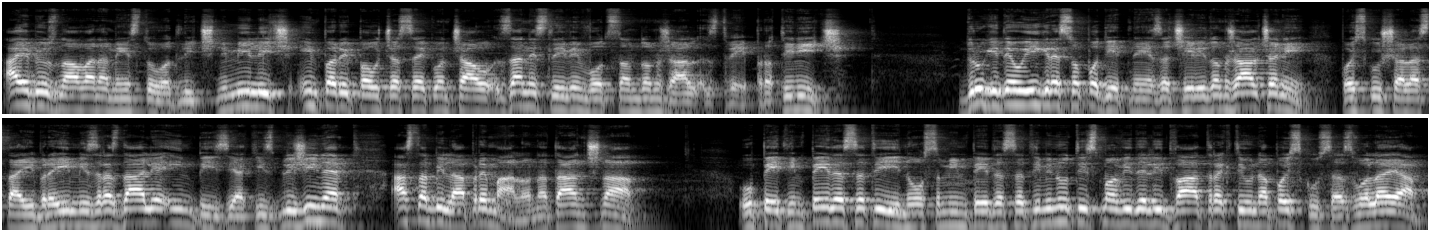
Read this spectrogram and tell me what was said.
a je bil znova na mestu odlični Milič in prvi polčas se je končal zanesljivim vodstvom domžal z dve proti nič. Drugi del igre so podjetneje začeli domžalčani. Poizkušala sta Ibrahim iz razdalje in Bizjak iz bližine, a sta bila premalo natančna. V 55. in 58. minuti smo videli dva atraktivna poizkusa z voleja.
